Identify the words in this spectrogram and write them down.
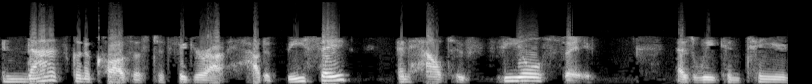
And that's going to cause us to figure out how to be safe and how to feel safe as we continue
